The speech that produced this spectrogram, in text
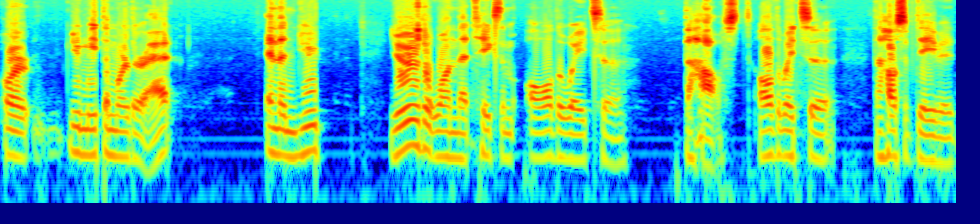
or you meet them where they're at, and then you, you're the one that takes them all the way to the house, all the way to the house of David.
